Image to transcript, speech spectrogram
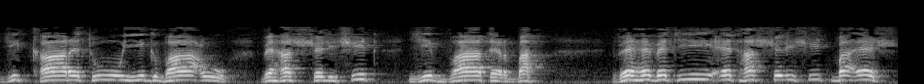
יכרתו יגבעו, והשלישית יבטר בה. והבאתי את השלישית באש,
